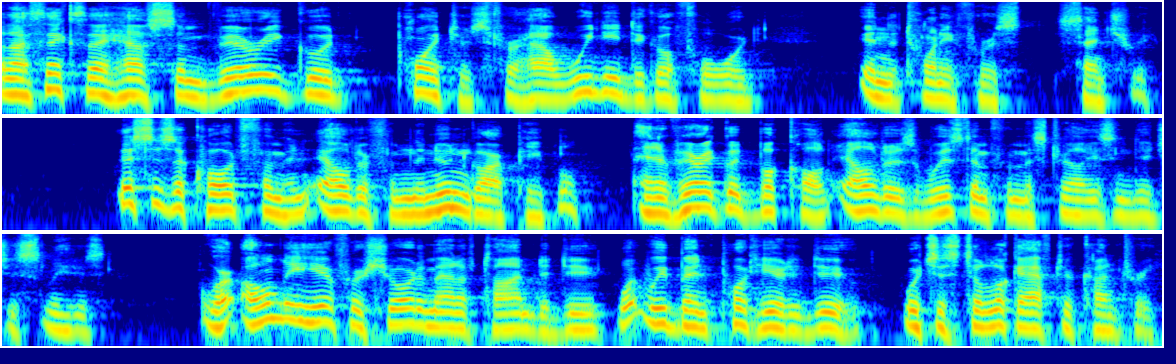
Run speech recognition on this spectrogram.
and I think they have some very good pointers for how we need to go forward in the 21st century. This is a quote from an elder from the Noongar people and a very good book called Elders' Wisdom from Australia's Indigenous Leaders. We're only here for a short amount of time to do what we've been put here to do, which is to look after country.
